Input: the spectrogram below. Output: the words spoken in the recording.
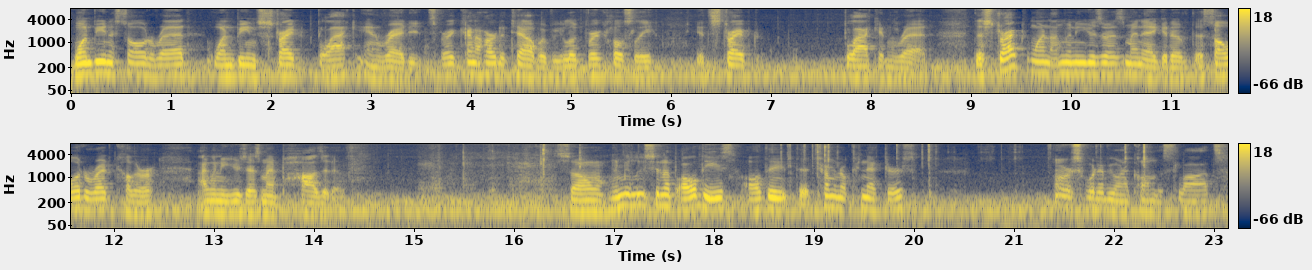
One being a solid red, one being striped black and red. It's very kind of hard to tell, but if you look very closely, it's striped black and red. The striped one I'm going to use as my negative. The solid red color I'm going to use as my positive. So let me loosen up all these, all the, the terminal connectors, or whatever you want to call them, the slots.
